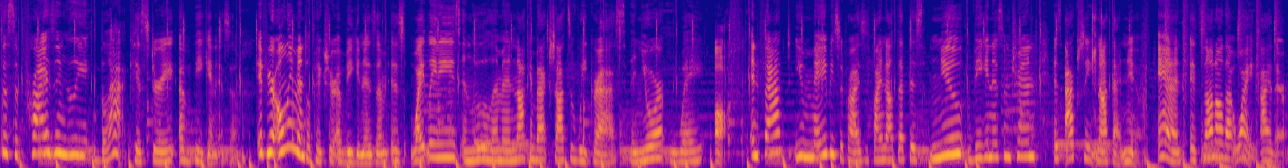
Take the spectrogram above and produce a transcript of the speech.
here's a surprisingly black history of veganism. If your only mental picture of veganism is white ladies and Lululemon knocking back shots of wheatgrass, then you're way off. In fact, you may be surprised to find out that this new veganism trend is actually not that new. And it's not all that white either.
